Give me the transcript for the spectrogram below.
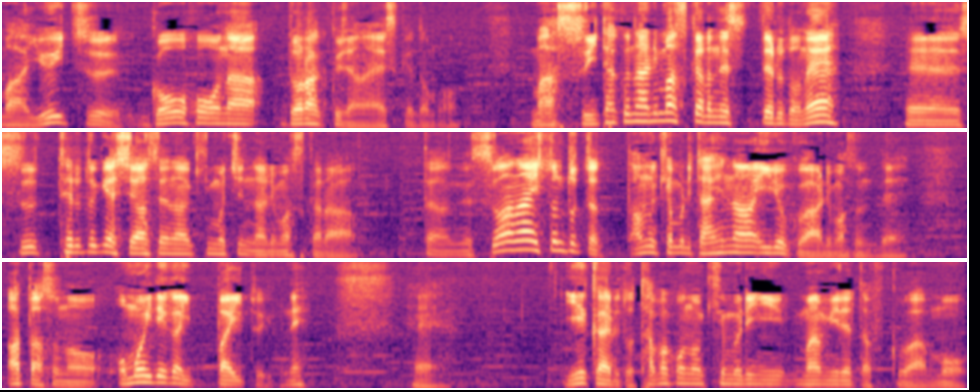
まあ唯一合法なドラッグじゃないですけども、まあ吸いたくなりますからね、吸ってるとね。えー吸ってる時は幸せな気持ちになりますから、だからね、吸わない人にとってはあの煙大変な威力がありますんで、あとはその思い出がいっぱいというね、えー家帰るとタバコの煙にまみれた服はもう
